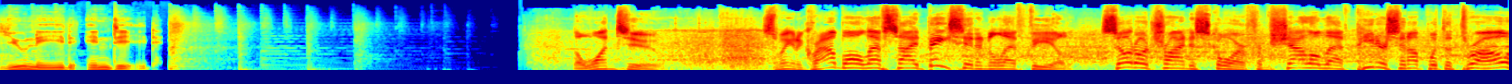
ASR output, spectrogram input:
You need Indeed. The 1 2. Swinging a ground ball left side, base hit into left field. Soto trying to score from shallow left. Peterson up with the throw.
